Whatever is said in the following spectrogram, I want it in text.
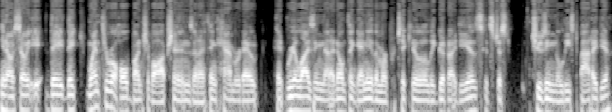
You know, so it, they, they went through a whole bunch of options and I think hammered out it, realizing that I don't think any of them are particularly good ideas. It's just choosing the least bad idea.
